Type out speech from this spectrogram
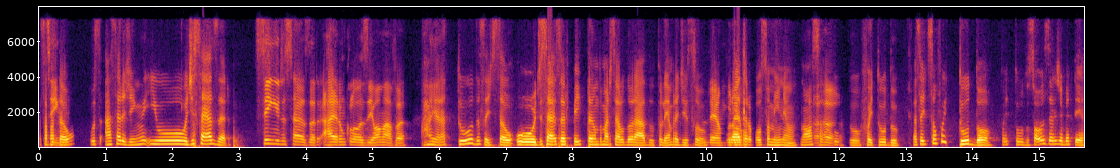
a Sapatão, o- a Serginho e o de César. Sim, o de César. Ah, era um close, eu amava. Ai, era tudo essa edição. O de César peitando o Marcelo Dourado. Tu lembra disso? Lembro. O hétero Bolsominion. Nossa, tudo. Foi tudo. Essa edição foi tudo. Foi tudo. Só os LGBT.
